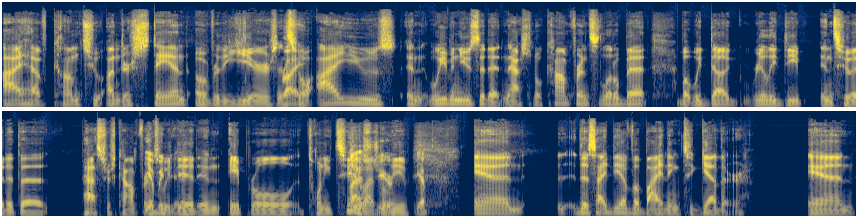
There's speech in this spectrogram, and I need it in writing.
I have come to understand over the years. And right. so I use, and we even used it at national conference a little bit, but we dug really deep into it at the pastors conference yeah, we, we did. in April 22, Last I believe. Yep. And this idea of abiding together. And,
